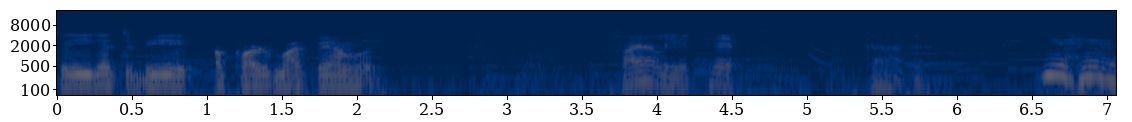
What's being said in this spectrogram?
So you get to be a part of my family. Finally, a hit. God. Yeah.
